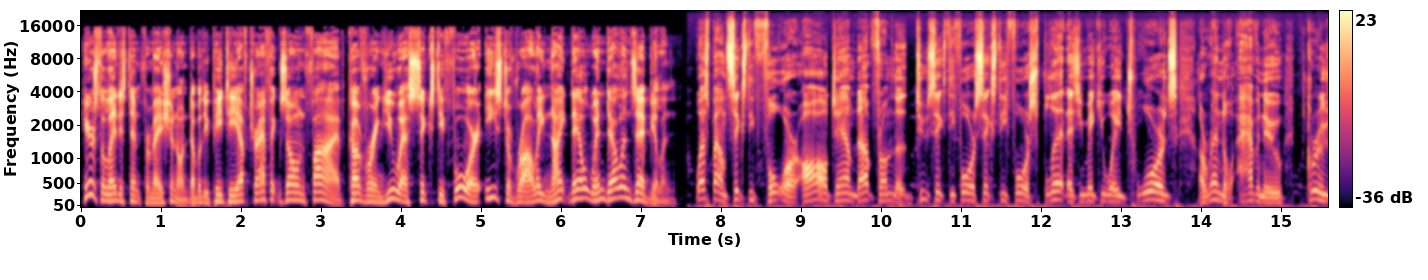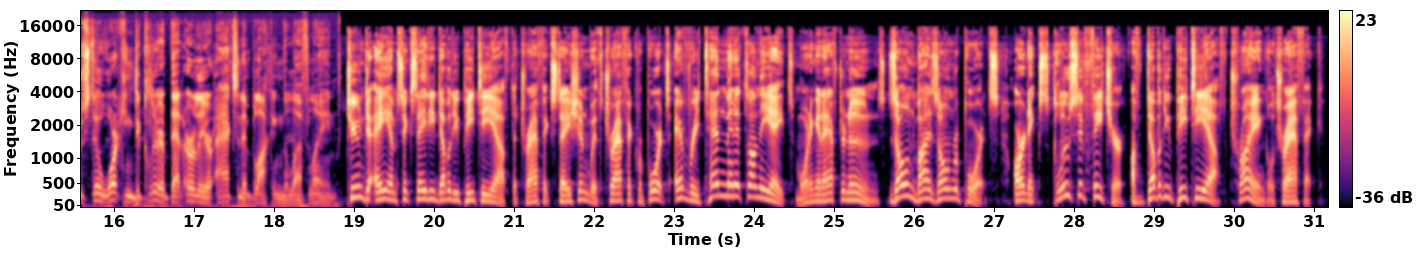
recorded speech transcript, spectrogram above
Here's the latest information on WPTF Traffic Zone 5, covering US 64 east of Raleigh, Knightdale, Wendell, and Zebulon. Westbound 64 all jammed up from the 264 64 split as you make your way towards Arendell Avenue. Crews still working to clear up that earlier accident blocking the left lane. Tune to AM 680 WPTF, the traffic station with traffic reports every 10 minutes on the 8s, morning and afternoons. Zone by zone reports are an exclusive feature of WPTF Triangle Traffic.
